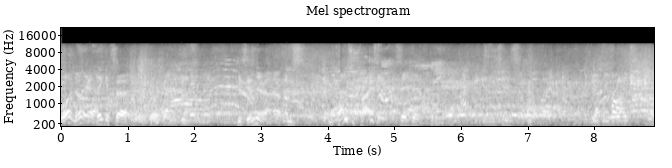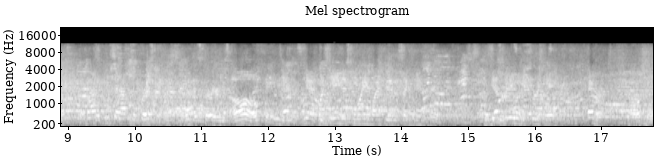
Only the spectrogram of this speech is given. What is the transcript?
Well, no, I think it's uh, it's working. I think he's, he's in there. I, I'm, I'm kind of surprised that they said that. That's we said after the first game. This is the third game. Oh, okay. Yeah, one game this morning, one day the second game today. But yesterday was the first game ever. Oh, okay.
